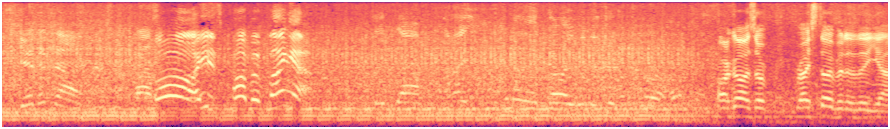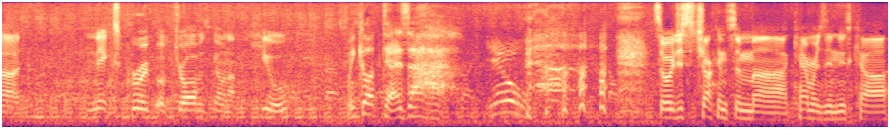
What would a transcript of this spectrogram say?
It's getting it done. Oh, here's Papa Banger. Alright guys, I've raced over to the uh, next group of drivers going up the hill. We got Dazza. so we're just chucking some uh, cameras in this car.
